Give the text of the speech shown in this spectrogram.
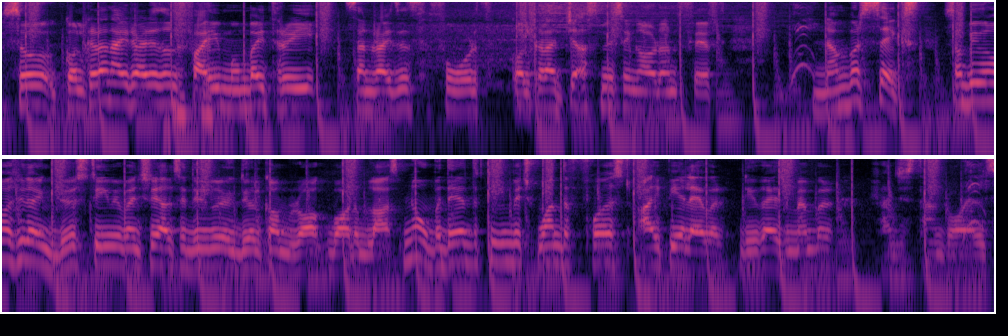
So Kolkata Knight Riders on five, Mumbai three, Sunrisers fourth, Kolkata just missing out on fifth. Number six. Some people must be like, this team eventually I'll say they'll, like, they'll come rock bottom last. No, but they're the team which won the first IPL ever. Do you guys remember? Rajasthan Royals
